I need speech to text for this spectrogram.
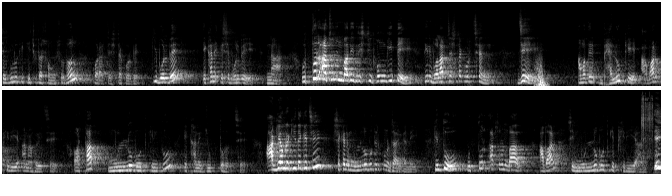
সেগুলোকে কিছুটা সংশোধন করার চেষ্টা করবে। কি বলবে? এখানে এসে বলবে, না। উত্তর আচরণবাদী দৃষ্টিভঙ্গিতে তিনি বলার চেষ্টা করছেন যে, আমাদের ভ্যালুকে আবার ফিরিয়ে আনা হয়েছে। অর্থাৎ মূল্যবোধ কিন্তু এখানে যুক্ত হচ্ছে। আগে আমরা কি দেখেছি? সেখানে মূল্যবোধের কোনো জায়গা নেই। কিন্তু উত্তর আচরণবাদ আবার সেই মূল্যবোধকে ফিরিয়ে আনে। এই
